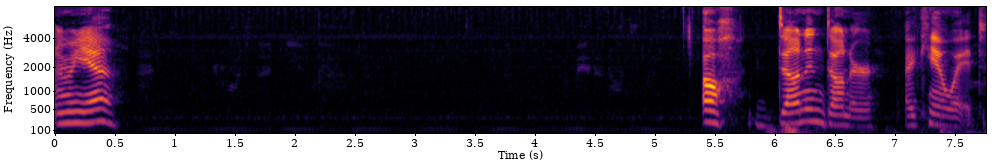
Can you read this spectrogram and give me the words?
Oh yeah. Oh, done and doneer. I can't wait.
